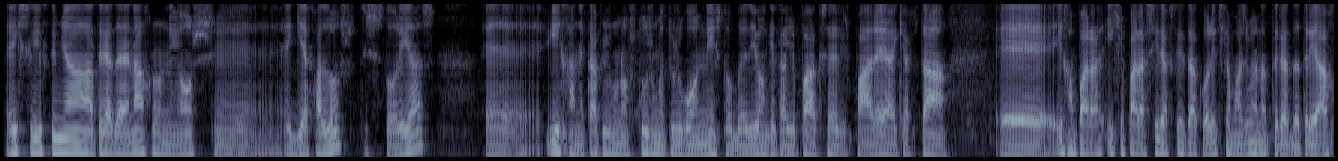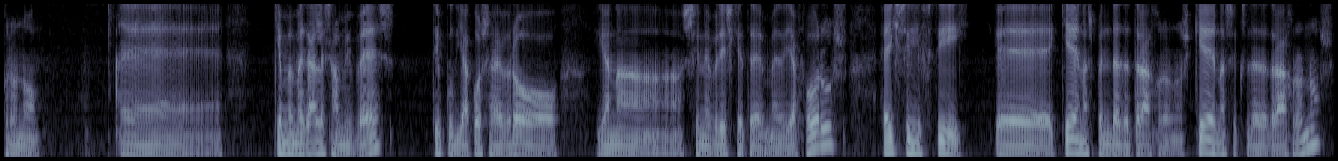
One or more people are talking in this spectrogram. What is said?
Έχει συλληφθεί μια 31χρονη ως ε, εγκέφαλος της ιστορίας. Ε, είχαν κάποιους γνωστούς με τους γονείς των παιδιών και τα λοιπά, ξέρεις, παρέα και αυτά. Ε, είχαν παρα, είχε παρασύρει αυτή τα κορίτσια μαζί με ένα 33χρονο ε, και με μεγάλες αμοιβές, τύπου 200 ευρώ για να συνευρίσκεται με διαφόρους. Έχει συλληφθεί ε, και ένας 54χρονος και ένας 64χρονος,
